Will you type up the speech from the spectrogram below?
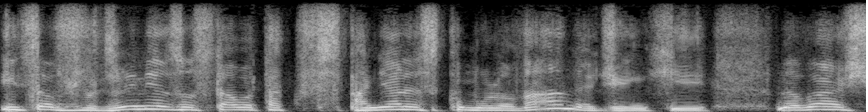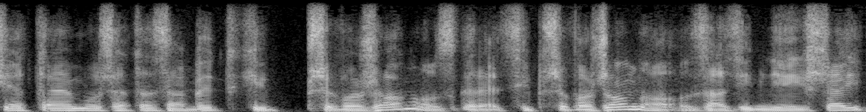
i co w Rzymie zostało tak wspaniale skumulowane dzięki, no właśnie temu, że te zabytki przywożono z Grecji, przywożono z Azji Mniejszej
